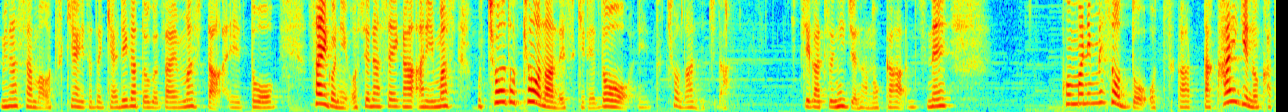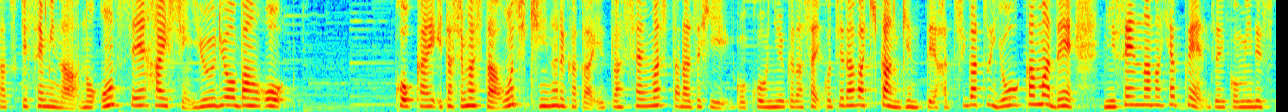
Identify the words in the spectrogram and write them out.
皆様お付き合いいただきありがとうございました。えっ、ー、と最後にお知らせがあります。もうちょうど今日なんですけれど、えーと、今日何日だ？7月27日ですね。こんまりメソッドを使った会議の片付けセミナーの音声配信有料版を公開いたしました。もし気になる方いらっしゃいましたら、ぜひご購入ください。こちらは期間限定8月8日まで2700円税込みです。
